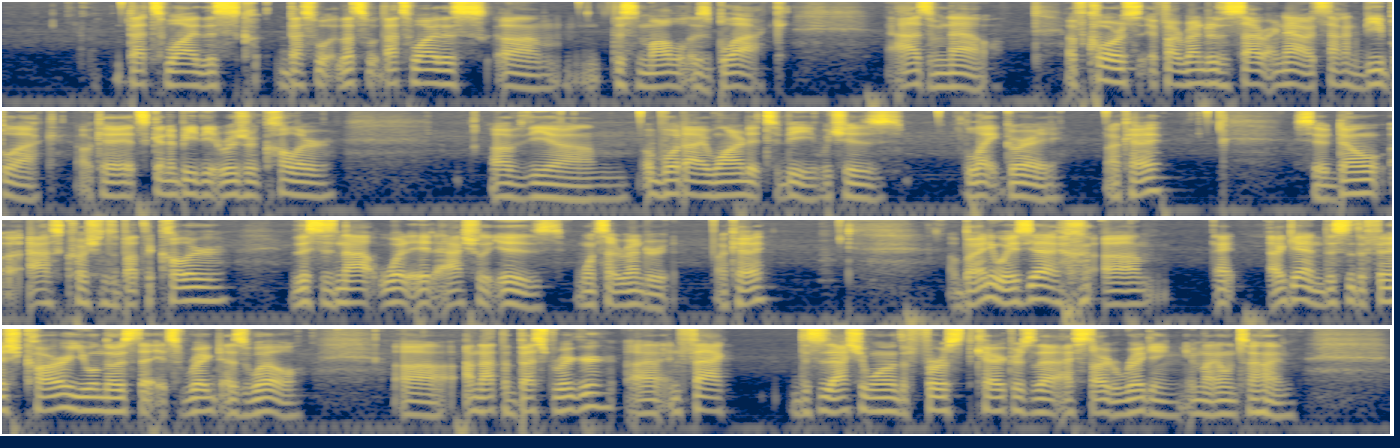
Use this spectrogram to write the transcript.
that's why this that's what that's what that's why this um, this model is black as of now of course if I render this out right now it's not going to be black okay it's going to be the original color of the um, of what I wanted it to be which is light gray okay so don't ask questions about the color this is not what it actually is once I render it okay but anyways yeah um, again this is the finished car you will notice that it's rigged as well uh, I'm not the best rigger. Uh, in fact, this is actually one of the first characters that I started rigging in my own time.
